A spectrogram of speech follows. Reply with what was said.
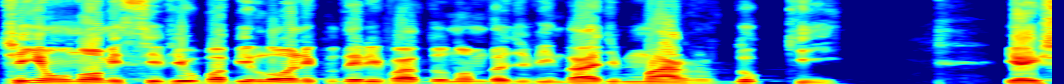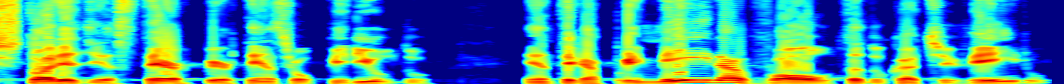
tinha um nome civil babilônico derivado do nome da divindade Marduk. E a história de Esther pertence ao período entre a primeira volta do cativeiro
